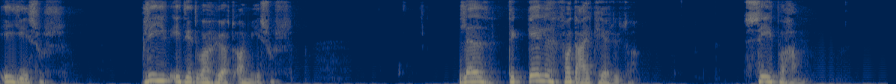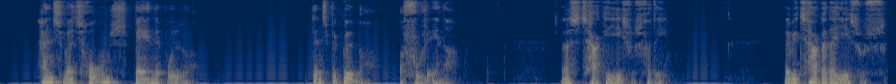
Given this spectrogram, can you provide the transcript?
i Jesus. Bliv i det, du har hørt om Jesus. Lad det gælde for dig, kære lytter. Se på ham. Han som er troens banebryder. Dens begynder og fuldender. Lad os takke Jesus for det at vi takker dig, Jesus.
